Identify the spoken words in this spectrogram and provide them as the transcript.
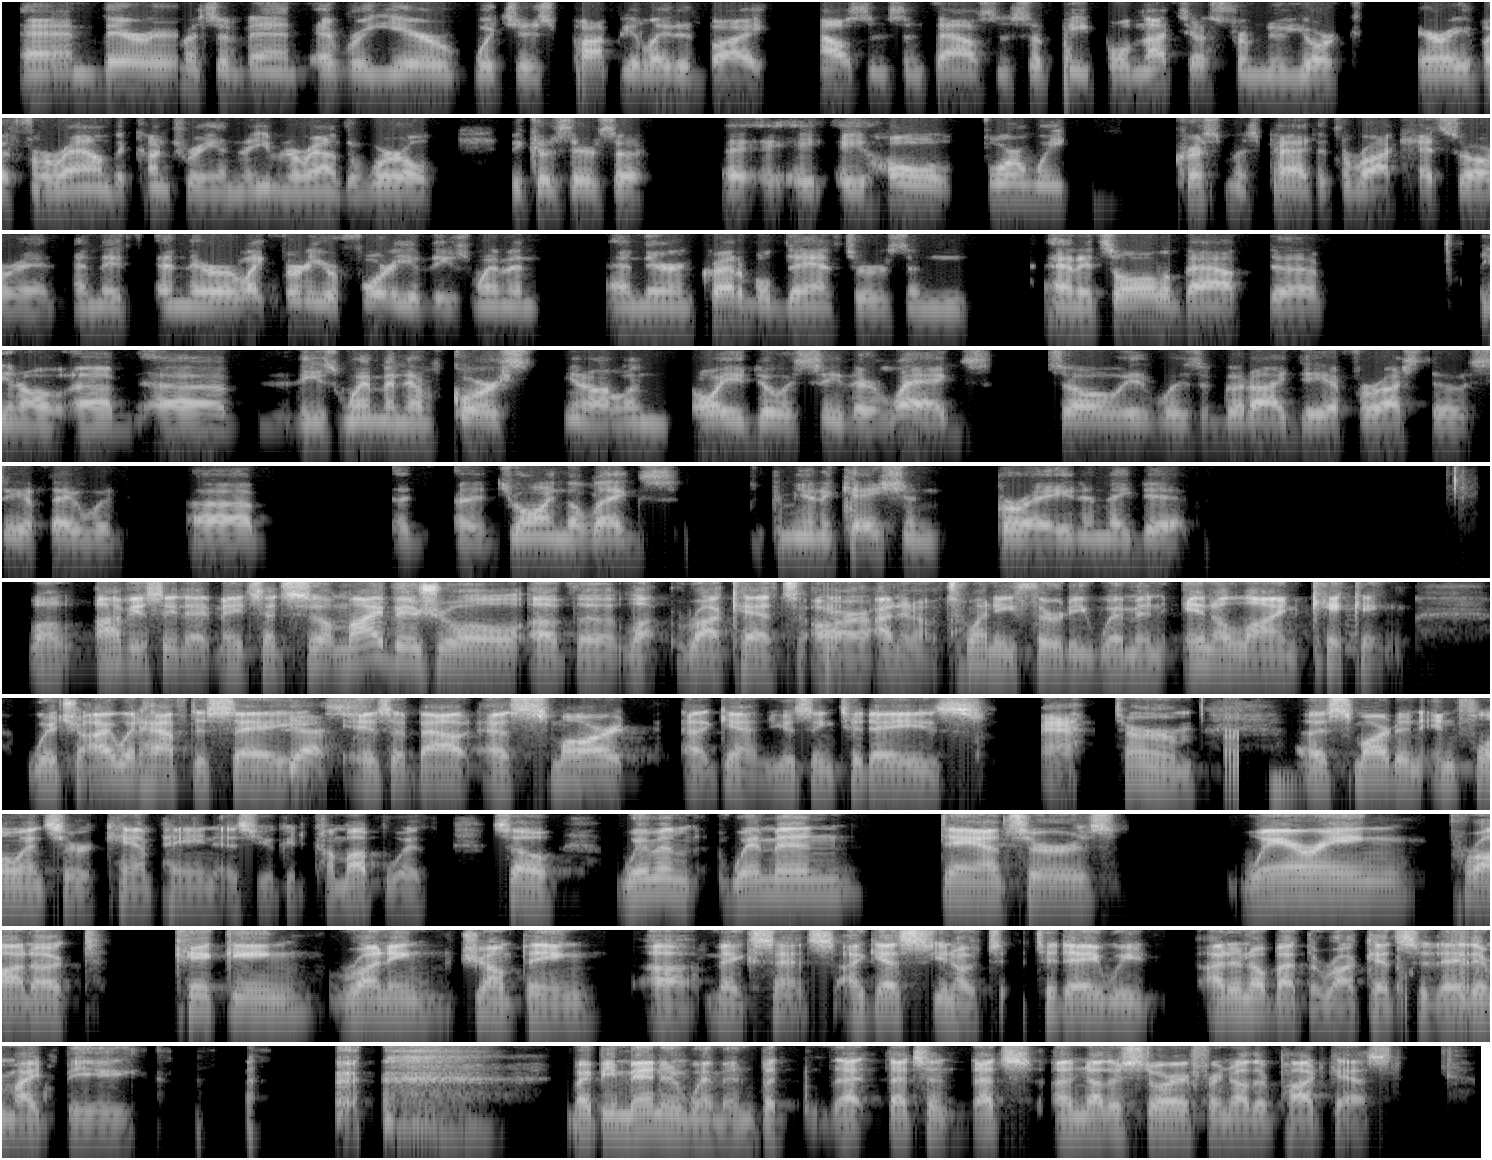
and their Christmas event every year, which is populated by thousands and thousands of people, not just from New York area, but from around the country and even around the world, because there's a a, a whole four week Christmas pad that the Rockettes are in, and they and there are like thirty or forty of these women, and they're incredible dancers, and and it's all about uh, you know, uh, uh, these women, of course, you know, and all you do is see their legs. So it was a good idea for us to see if they would uh, uh, uh join the L'eggs communication parade, and they did. Well, obviously that made sense. So my visual of the Rockettes are, I don't know, 20, 30 women in a line kicking, which I would have to say yes. is about as smart, again, using today's eh, term, as smart an influencer campaign as you could come up with. So women, women dancers wearing product, kicking, running, jumping, uh, makes sense. I guess you know t- today we I don't know about the Rockettes today. There might be might be men and women, but that that's an, that's another story for another podcast.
